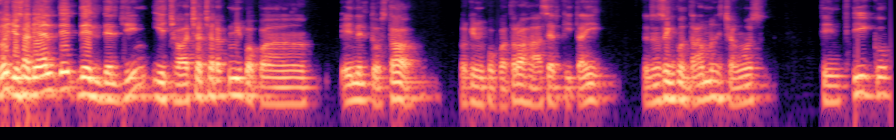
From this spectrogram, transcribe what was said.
No, yo salía del, del, del, del gym y echaba cháchara con mi papá en el tostado, porque mi papá trabajaba cerquita ahí. Entonces nos encontrábamos, echamos tintico.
